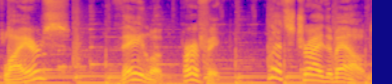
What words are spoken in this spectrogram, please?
Pliers? They look perfect. Let's try them out.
